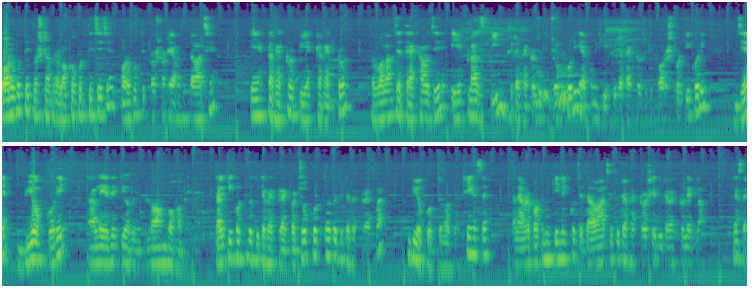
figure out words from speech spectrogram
পরবর্তী প্রশ্নে আমরা লক্ষ্য করতেছি যে, পরবর্তী প্রশ্নটি আমাদের দেওয়া আছে এ একটা ভেক্টর বি একটা ভেক্টর তো বলা হচ্ছে দেখাও যে এ প্লাস বি দুইটা ভেক্টর যদি যোগ করি এবং কি দুইটা ভেক্টর যদি পরস্পর কি করি, যে বিয়োগ করি তাহলে এদের কি হবে? লম্ব হবে। তাহলে কি করতে হবে? দুইটা ভেক্টর একবার যোগ করতে হবে, দুইটা ভেক্টর একবার বিয়োগ করতে হবে। ঠিক আছে? তাহলে আমরা প্রথমে কি লিখব? যে দেওয়া আছে দুইটা ভেক্টর সেই দুইটা ভেক্টর লিখলাম। ঠিক আছে?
